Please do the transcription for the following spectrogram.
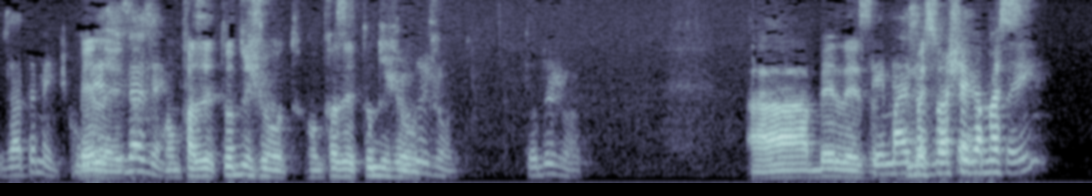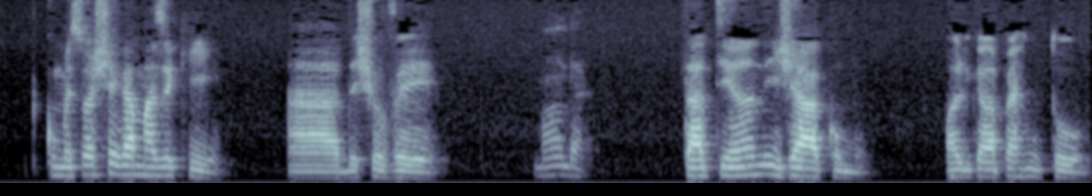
exatamente. Começo beleza. de dezembro. Vamos fazer tudo junto. Vamos fazer tudo, tudo junto. Tudo junto. Tudo junto. Ah, beleza. Tem mais Começou a chegar mais. Aí? Começou a chegar mais aqui. Ah, deixa eu ver. Manda. Tatiana e Giacomo. Olha o que ela perguntou.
